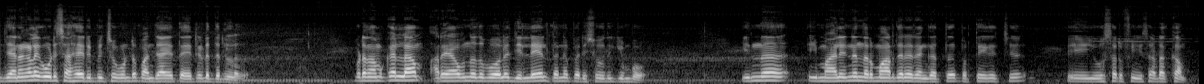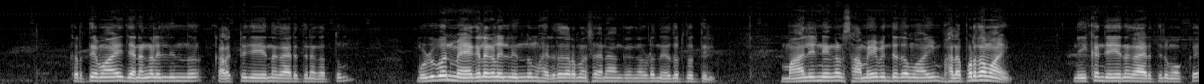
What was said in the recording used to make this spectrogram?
ജനങ്ങളെ കൂടി സഹകരിപ്പിച്ചുകൊണ്ട് പഞ്ചായത്ത് ഏറ്റെടുത്തിട്ടുള്ളത്. ഇവിടെ നമുക്കെല്ലാം അറിയാവുന്നതുപോലെ ജില്ലയിൽ തന്നെ പരിശോധിക്കുമ്പോൾ ഇന്ന് ഈ മാലിന്യ നിർമ്മാർജന രംഗത്ത് പ്രത്യേകിച്ച് ഈ യൂസർ ഫീസ് അടക്കം കൃത്യമായി ജനങ്ങളിൽ നിന്ന് കളക്ട് ചെയ്യുന്ന കാര്യത്തിനകത്തും മുഴുവൻ മേഖലകളിൽ നിന്നും ഹരിതകർമ്മസേനാംഗങ്ങളുടെ നേതൃത്വത്തിൽ മാലിന്യങ്ങൾ സമയബന്ധിതമായും ഫലപ്രദമായും നീക്കം ചെയ്യുന്ന കാര്യത്തിലുമൊക്കെ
